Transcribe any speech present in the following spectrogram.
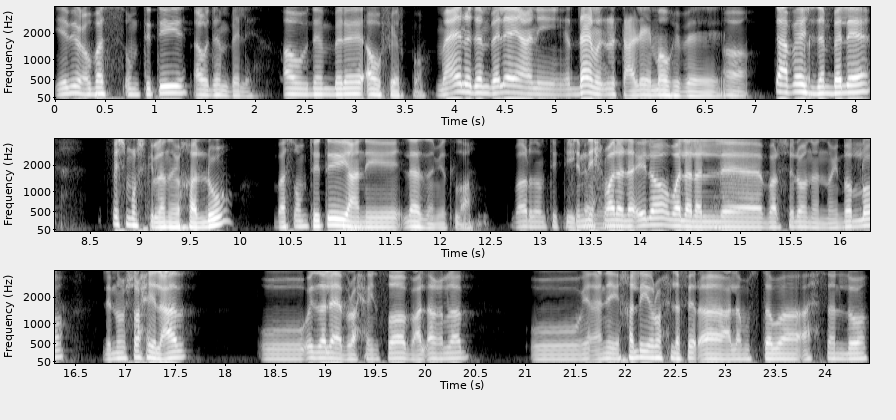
يبيعوا بس امتيتي أو ديمبلي. أو ديمبلي أو فيربو. مع إنه ديمبلي يعني دائما قلت عليه موهبة. آه. بتعرف إيش؟ ديمبلي فيش مشكلة إنه يخلوه. بس امتيتي يعني لازم يطلع. برضه امتيتي مش منيح ولا لإله ولا لبرشلونة إنه يضله لأنه مش راح يلعب. وإذا لعب راح ينصاب على الأغلب. ويعني خليه يروح لفرقة على مستوى أحسن له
